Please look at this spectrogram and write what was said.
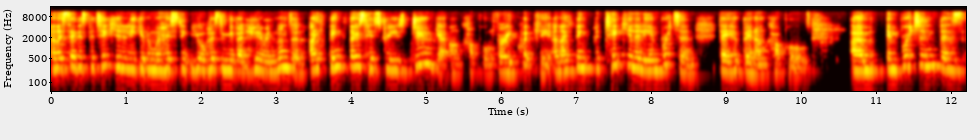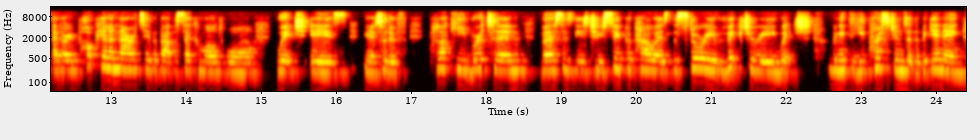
and I say this particularly given we're hosting, you're hosting the event here in London, I think those histories do get uncoupled very quickly. And I think particularly in Britain, they have been uncoupled. Um, in Britain, there's a very popular narrative about the Second World War, which is, you know, sort of plucky Britain versus these two superpowers, the story of victory, which beneath you questioned at the beginning,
